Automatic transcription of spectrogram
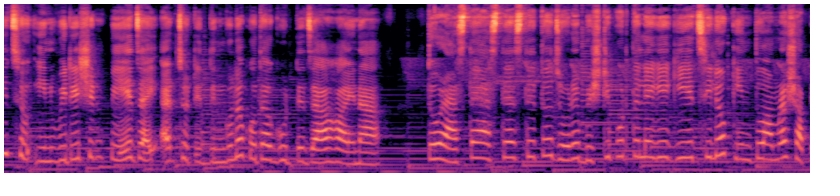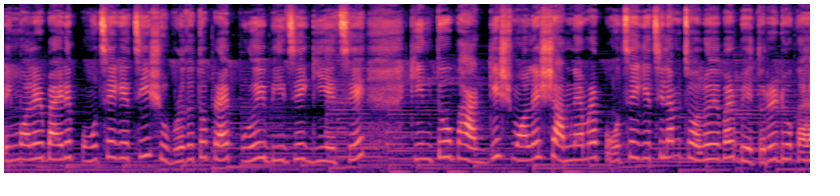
কিছু ইনভিটেশন পেয়ে যাই, আর ছুটির দিনগুলো কোথাও ঘুরতে যাওয়া হয় না। তো রাস্তায় আস্তে আস্তে তো জোরে বৃষ্টি পড়তে লেগে গিয়েছিল, কিন্তু আমরা শপিং মলের বাইরে পৌঁছে গেছি। সুব্রত তো প্রায় পুরোই ভিজে গিয়েছে, কিন্তু ভাগ্যিস মলের সামনে আমরা পৌঁছে গেছিলাম। চলো এবার ভেতরে ঢোকা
